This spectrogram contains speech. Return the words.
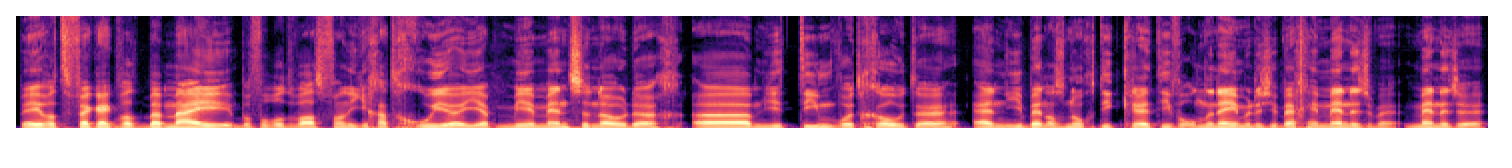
Ben je wat? Kijk, wat bij mij bijvoorbeeld was, van je gaat groeien, je hebt meer mensen nodig, ehm, je team wordt groter en je bent alsnog die creatieve ondernemer, dus je bent geen manager, manager.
